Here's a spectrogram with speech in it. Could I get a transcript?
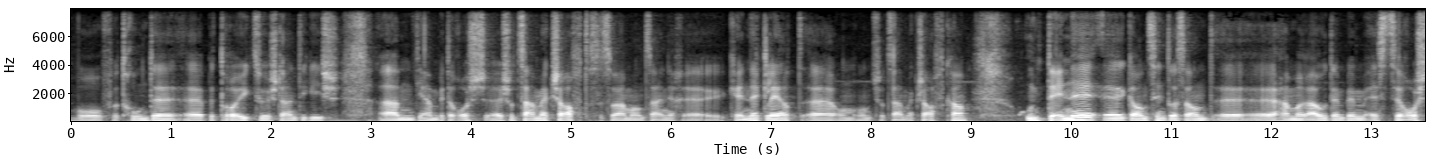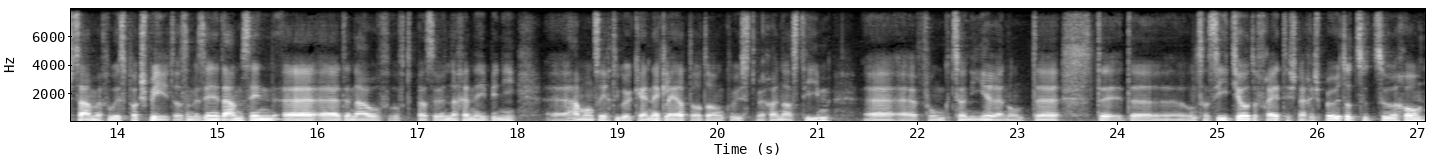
der für die Kundenbetreuung zuständig ist, ähm, die haben mit der Roche schon zusammen geschafft. Also so haben wir uns eigentlich kennengelernt und, und schon zusammen geschafft. Und dann, äh, ganz interessant, äh, äh haben wir auch dann beim SC Roche zusammen Fußball gespielt. Also wir sind in dem Sinn äh, äh, dann auch auf, auf der persönlichen Ebene, äh, haben wir uns richtig gut kennengelernt oder, und gewusst, wir können als Team funktionieren. Und der, der, unser CTO, der Fred, ist nachher später dazu gekommen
